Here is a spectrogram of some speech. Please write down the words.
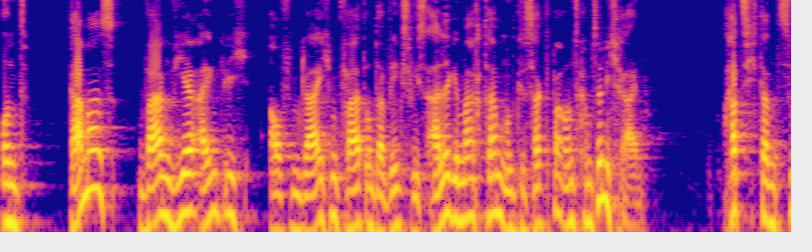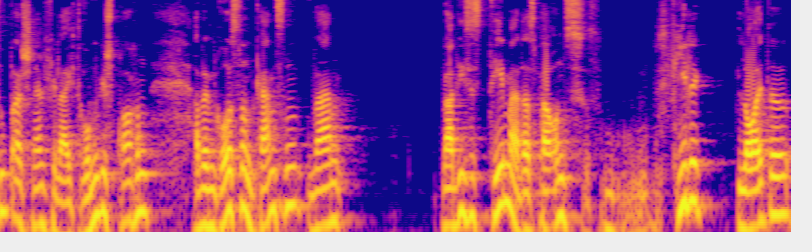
Und damals waren wir eigentlich auf dem gleichen Pfad unterwegs, wie es alle gemacht haben und gesagt, bei uns kommst du nicht rein. Hat sich dann super schnell vielleicht rumgesprochen, aber im Großen und Ganzen waren war dieses Thema, dass bei uns viele Leute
